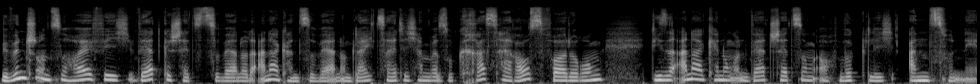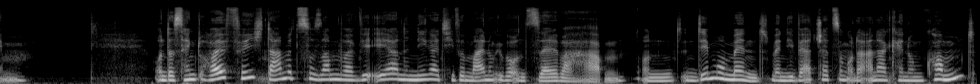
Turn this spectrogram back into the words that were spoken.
Wir wünschen uns so häufig, wertgeschätzt zu werden oder anerkannt zu werden. Und gleichzeitig haben wir so krass Herausforderungen, diese Anerkennung und Wertschätzung auch wirklich anzunehmen. Und das hängt häufig damit zusammen, weil wir eher eine negative Meinung über uns selber haben. Und in dem Moment, wenn die Wertschätzung oder Anerkennung kommt,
